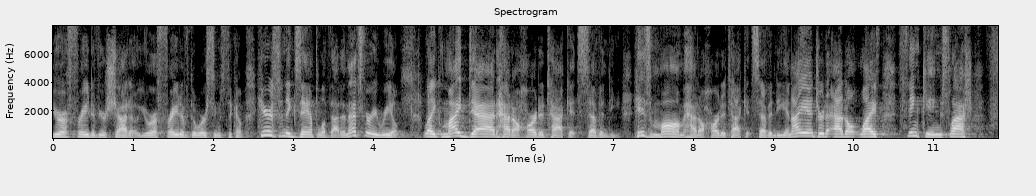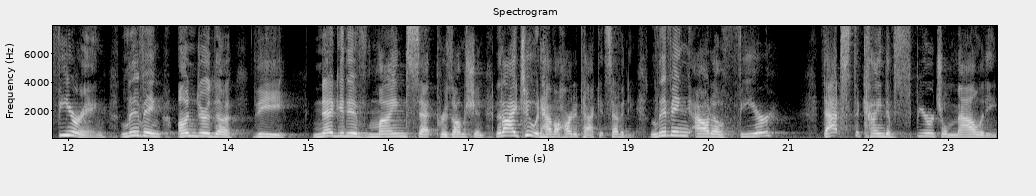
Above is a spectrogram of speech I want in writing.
You're afraid of your shadow. You're afraid of the worst things to come. Here's an example of that, and that's very real. Like, my dad had a heart attack at 70. His mom had a heart attack at 70, and I entered adult life thinking slash fearing, living under the, the negative mindset presumption that I too would have a heart attack at 70. Living out of fear, that's the kind of spiritual malady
